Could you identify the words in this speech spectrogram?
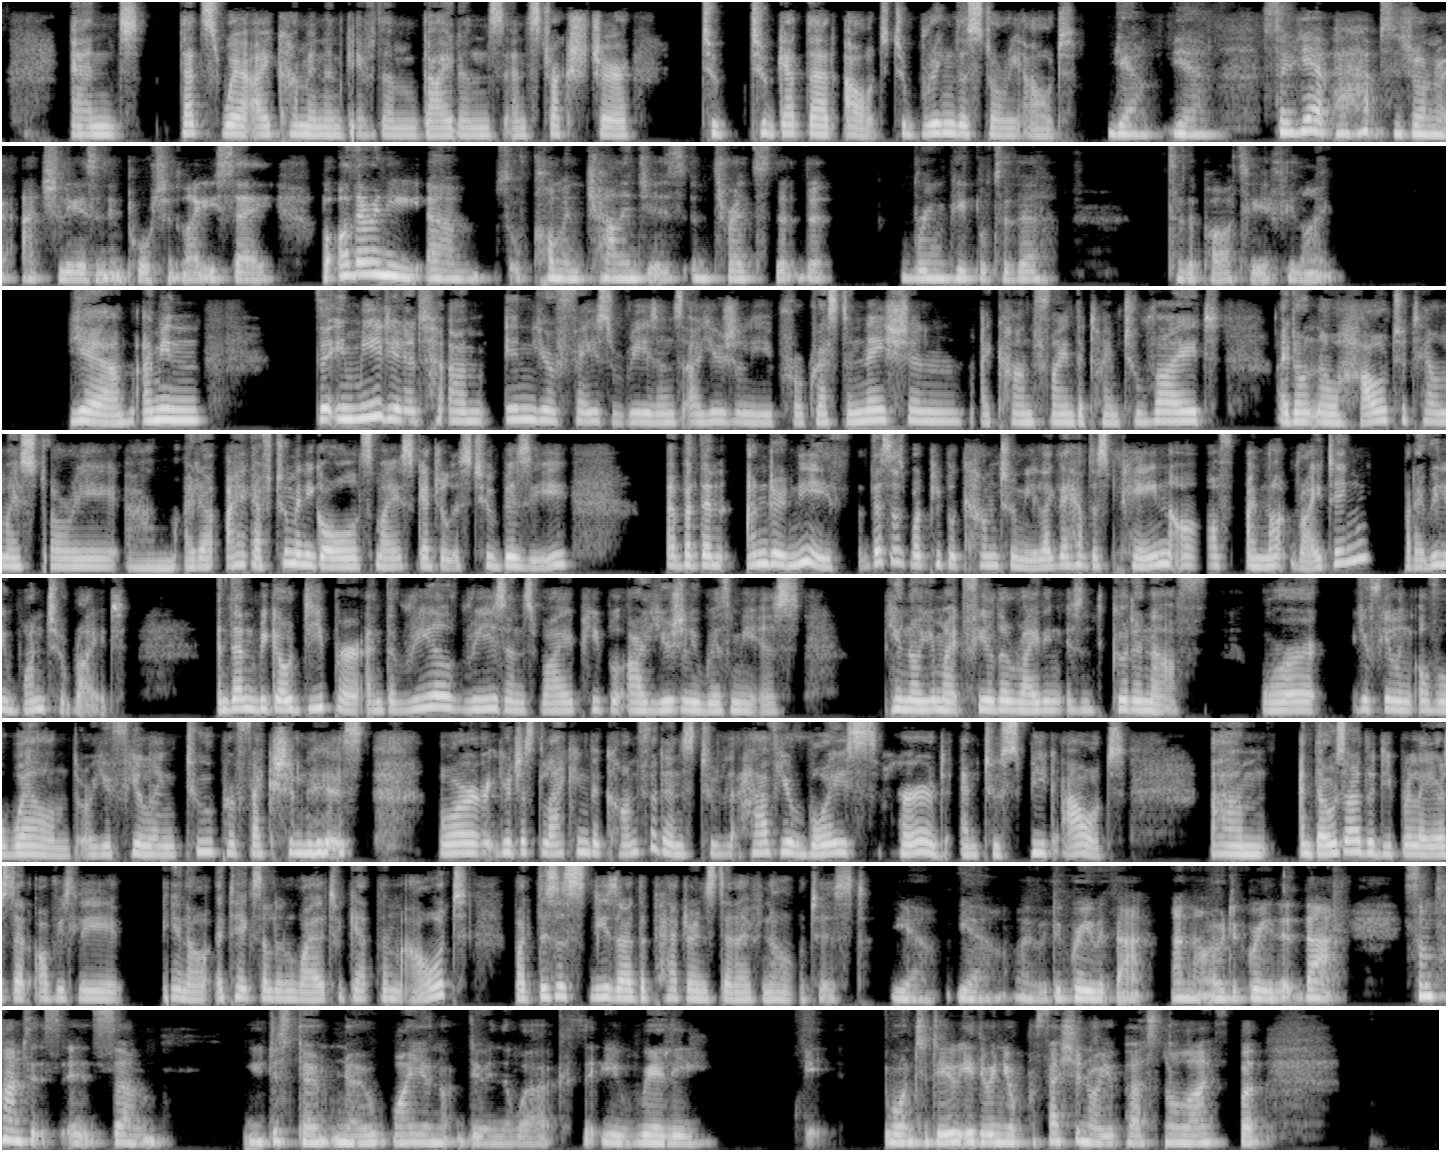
And that's where i come in and give them guidance and structure to to get that out to bring the story out. Yeah yeah. So yeah perhaps the genre actually isn't important like you say but are there any um sort of common challenges and threads that that bring people to the to the party, if you like. Yeah, I mean, the immediate um, in your face reasons are usually procrastination. I can't find the time to write. I don't know how to tell my story. Um, I don't. I have too many goals. My schedule is too busy. Uh, but then underneath, this is what people come to me like they have this pain of I'm not writing, but I really want to write. And then we go deeper. And the real reasons why people are usually with me is, you know, you might feel the writing isn't good enough, or you're feeling overwhelmed, or you're feeling too perfectionist, or you're just lacking the confidence to have your voice heard and to speak out. Um, and those are the deeper layers that obviously you know it takes a little while to get them out but this is these are the patterns that i've noticed. Yeah yeah i would agree with that. And i would agree that that sometimes it's it's um you just don't know why you're not doing the work that you really want to do either in your profession or your personal life. But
